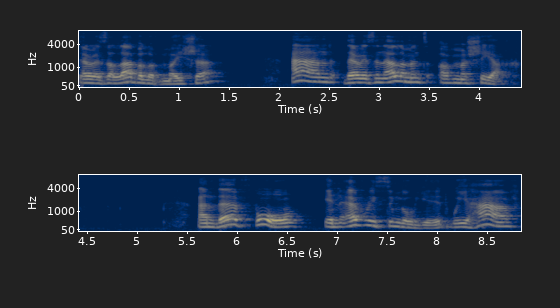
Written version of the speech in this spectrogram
there is a level of Moshe and there is an element of Mashiach. And therefore, in every single yid, we have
